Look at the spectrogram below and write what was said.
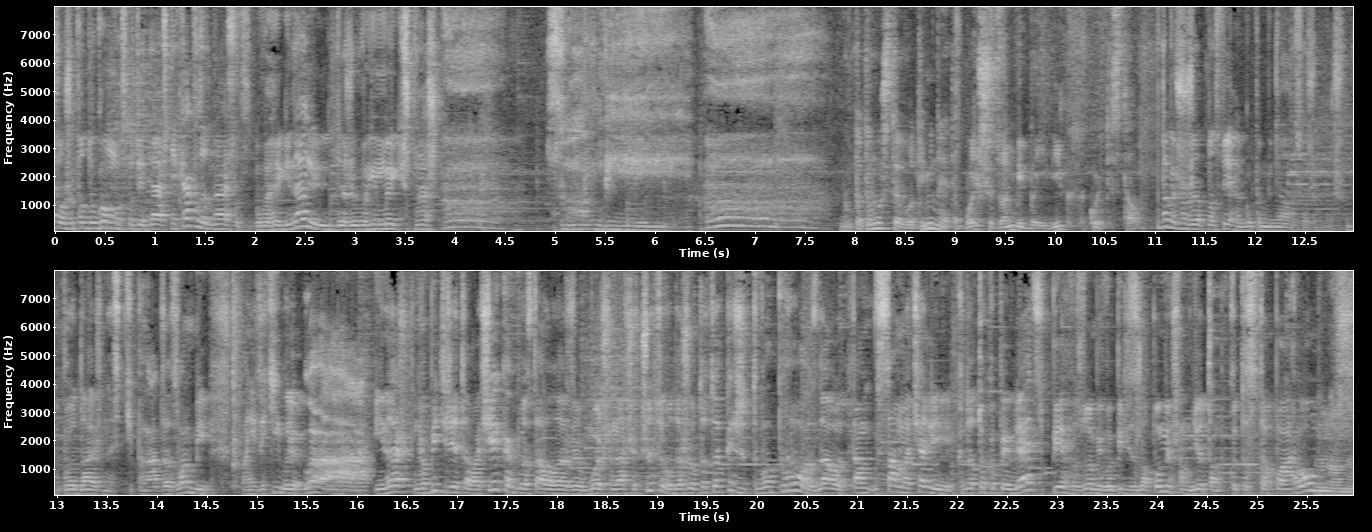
начал уже по-другому смотреть, знаешь, не как вот, знаешь, вот в оригинале или даже в ремейке, что, знаешь, зомби, Ну, потому что вот именно это больше зомби-боевик какой-то стал. Ну, там же уже атмосфера бы поменялась уже больше. На продажность. Типа, надо зомби. Они такие были. «Уа!» И наш любители это вообще как бы стало даже больше наших чувств. Вот даже вот это опять же это вопрос, да, вот там в самом начале, когда только появляется первый зомби в обители зла, помнишь, там где-то там какой-то с топором. Ну, ну.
